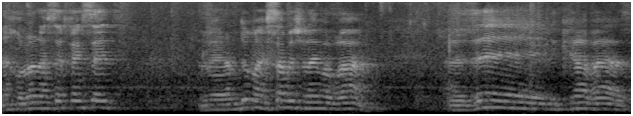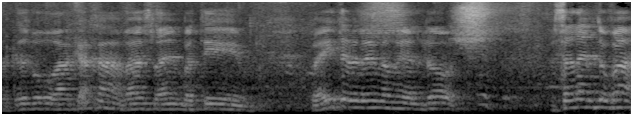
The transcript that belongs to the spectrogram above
אנחנו לא נעשה חסד? ולמדו מהסבא שלהם אברהם. אז זה נקרא ואז, הקדוש ברוך הוא ראה ככה, ואז להם בתים. והייתם אלוהים לנו ילדות. עשה להם טובה.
